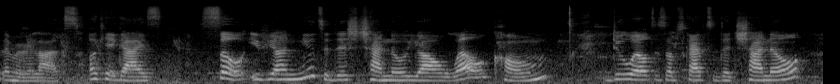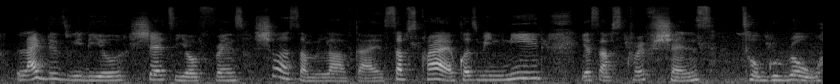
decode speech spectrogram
Let me relax. Okay guys, so if you are new to this channel, you are welcome. Do well to subscribe to the channel like this video share to your friends show us some love guys subscribe because we need your subscriptions to grow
